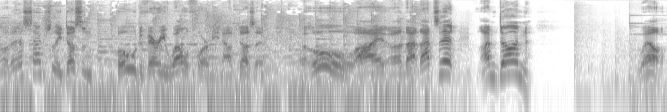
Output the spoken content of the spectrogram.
Oh, this actually doesn't bode very well for me now, does it? Uh, oh, I, uh, that, that's it! I'm done! Well.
